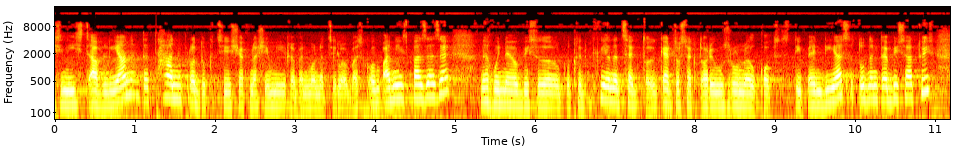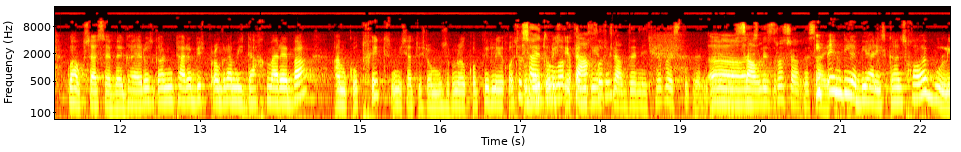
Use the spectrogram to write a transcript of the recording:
ისინი ისწავლიან და თან პროდუქციის შექმნაში მიიღებენ მონაწილეობას კომპანიის ბაზაზე. მეღვინეობის კუთხით მთლიანად სექტორი კერძო სექტორი უზრუნველყოფს სტიპენდიას სტუდენტებისათვის. გვაქვს ასევე გაეროს განვითარების პროგრამის დახმარება ამ კუთხით, მისათვის რომ უზრუნველყოფილი იყოს სტუდენტური სტიპენდიები. რამდენი იქნება ეს სტიპენდია? სწავლის დროს რამდენი საერთოდ? სტიპენდიები არის განსხვავებული,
